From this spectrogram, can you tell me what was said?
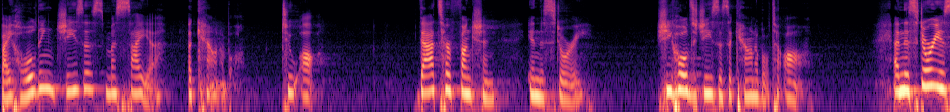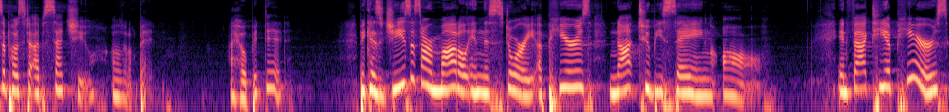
by holding Jesus, Messiah, accountable to all. That's her function in the story. She holds Jesus accountable to all. And this story is supposed to upset you a little bit. I hope it did. Because Jesus, our model in this story, appears not to be saying all. In fact, he appears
